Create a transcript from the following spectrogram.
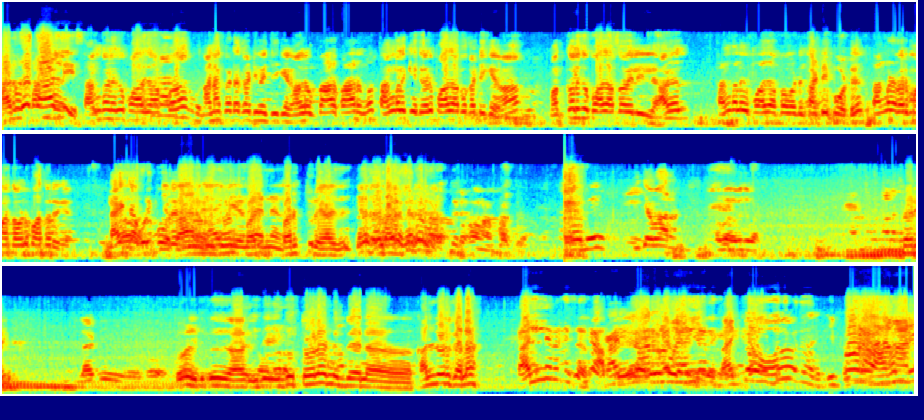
அடுத்த காலி. தங்களுக்கு பாதுகாப்பா அணைக்கட்டை கட்டி வச்சிருக்கணும் அது பாருங்க தங்களுக்கு ஏற்ற பாதுகாப்பா கட்டிக்கணும் மக்களுக்கு பாதுகாப்பா வெளி இல்ல. அவள் தங்களுக்கு பாதுகாப்பா மட்டும் கட்டி போட்டு தங்களோட வருமானத்தை வந்து பாத்துருக்கேன் லைட்டா குடி. போறேன் இது வந்து பரு- பருத்துறையா இது? சரி. இல்லாட்டி இதுக்கு இது இது தோல இந்த நான் கல் கல் இருக்கு சார் இப்போ ஒரு அந்த மாதிரி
